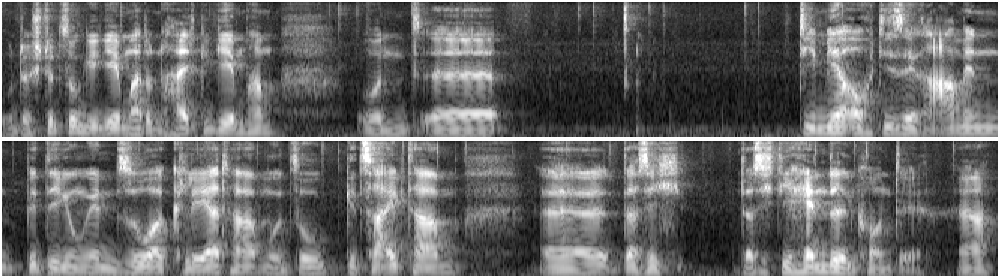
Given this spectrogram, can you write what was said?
Unterstützung gegeben hat und Halt gegeben haben. Und äh, die mir auch diese Rahmenbedingungen so erklärt haben und so gezeigt haben, äh, dass, ich, dass ich die handeln konnte. Ja?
